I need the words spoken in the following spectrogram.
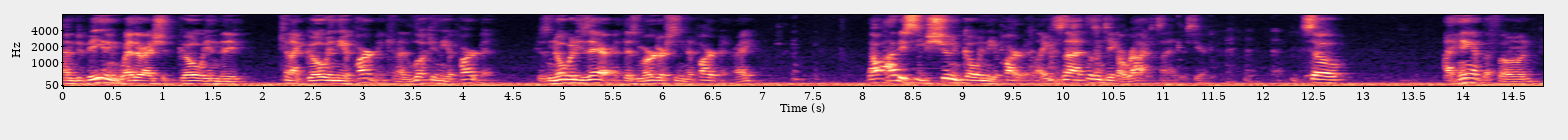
I'm debating whether I should go in the, can I go in the apartment? Can I look in the apartment? Because nobody's there at this murder scene apartment, right? Now, obviously, you shouldn't go in the apartment. Like, it's not, it doesn't take a rocket scientist here. So I hang up the phone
